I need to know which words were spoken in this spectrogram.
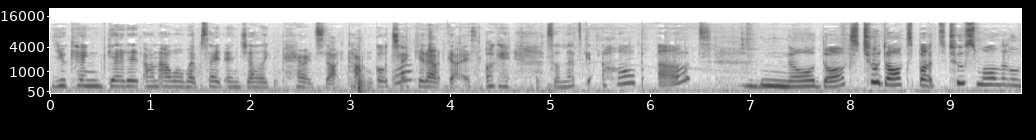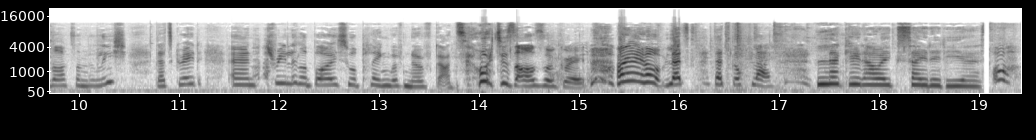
You can get it on our website angelicparrots.com go check it out guys. Okay so let's get hope out. No dogs. Two dogs but two small little dogs on the leash. That's great. And three little boys who are playing with nerf guns which is also great. Okay hope. Let's let's go fly. Look at how excited he is. Oh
